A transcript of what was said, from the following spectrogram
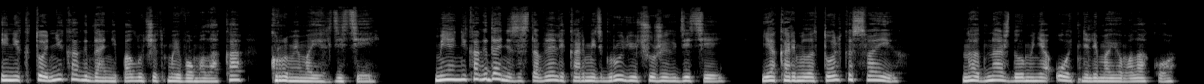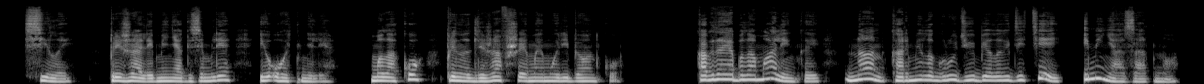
И никто никогда не получит моего молока, кроме моих детей. Меня никогда не заставляли кормить грудью чужих детей. Я кормила только своих. Но однажды у меня отняли мое молоко. Силой. Прижали меня к земле и отняли. Молоко, принадлежавшее моему ребенку. Когда я была маленькой, Нан кормила грудью белых детей и меня заодно,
